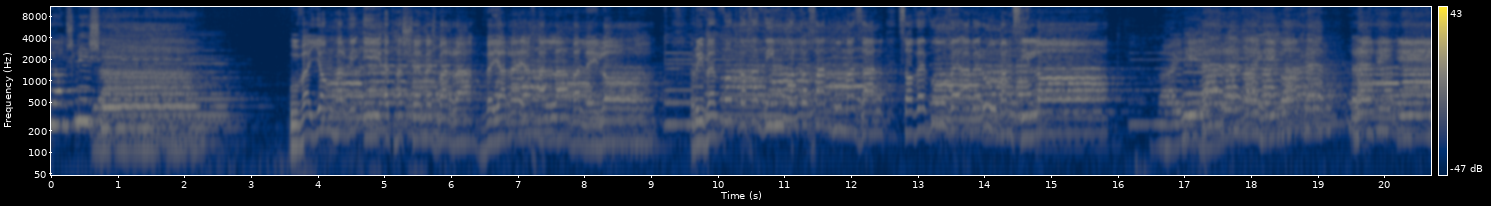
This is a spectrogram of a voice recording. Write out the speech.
יום שלישי. וביום הרביעי את השמש ברא, וירח עלה בלילות. רבבות כוכבים, כל כוכב הוא מזל, סובבו ועברו במסילות. ויהי ערב, ויהי בוקר, רביעי.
